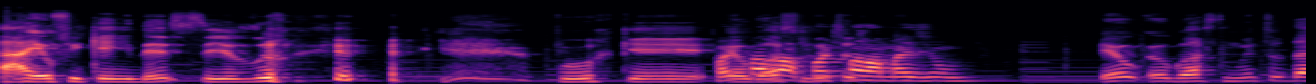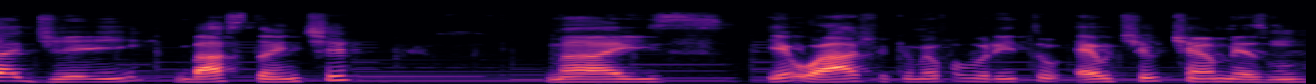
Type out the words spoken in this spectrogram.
Ah, eu fiquei indeciso. Porque Pode, eu falar, gosto pode muito. falar mais de um. Eu, eu gosto muito da Jay, bastante. Mas eu acho que o meu favorito é o Tio Chan mesmo.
